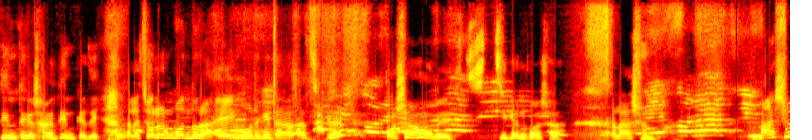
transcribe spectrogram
তিন থেকে সাড়ে তিন কেজি। তাহলে চলুন বন্ধুরা, এই মুরগিটার আজকে কষা হবে, চিকেন কষা। তাহলে আসুন। আসো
